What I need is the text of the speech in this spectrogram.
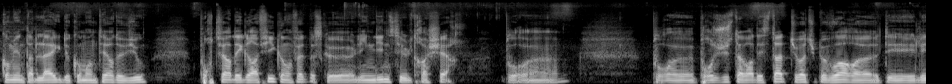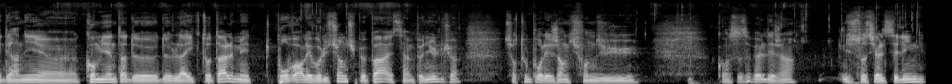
combien tu as de likes, de commentaires, de views pour te faire des graphiques en fait parce que LinkedIn c'est ultra cher pour pour, pour juste avoir des stats, tu vois, tu peux voir tes, les derniers, combien tu as de, de likes total, mais pour voir l'évolution, tu peux pas, et c'est un peu nul, tu vois. Surtout pour les gens qui font du. Comment ça s'appelle déjà? Du social selling.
